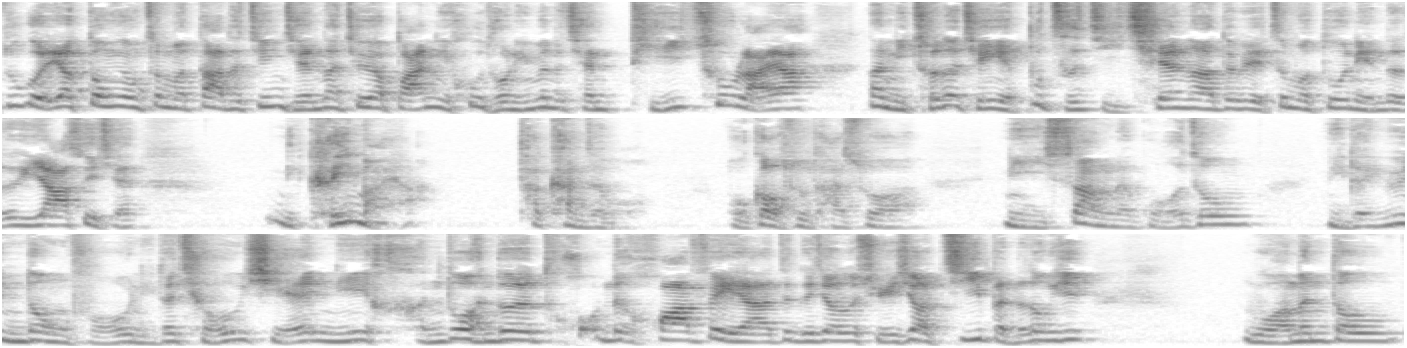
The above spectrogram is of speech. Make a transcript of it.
如果要动用这么大的金钱，那就要把你户头里面的钱提出来啊。那你存的钱也不止几千啊，对不对？这么多年的这个压岁钱。你可以买啊，他看着我，我告诉他说：“你上了国中，你的运动服、你的球鞋，你很多很多的那个花费啊，这个叫做学校基本的东西，我们都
